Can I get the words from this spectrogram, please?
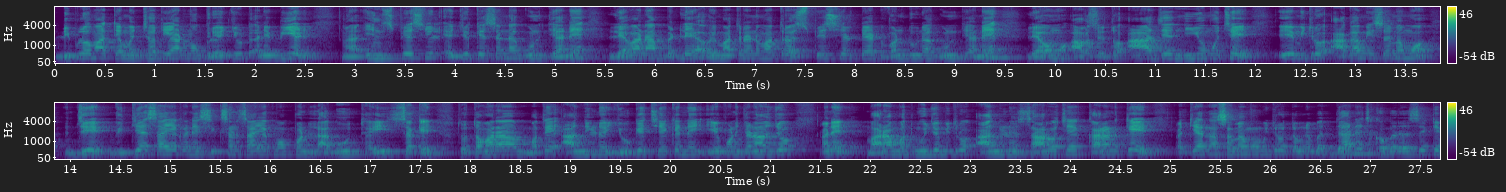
ડિપ્લોમા તેમજ છ થી આઠમાં ગ્રેજ્યુએટ અને બીએડ ઇન સ્પેશિયલ એજ્યુકેશનના ગુણ ધ્યાને લેવાના બદલે હવે માત્ર ને માત્ર સ્પેશિયલ ટેટ વન ટુના ગુણ ધ્યાને લેવામાં આવશે. તો આ જે નિયમો છે એ મિત્રો આગામી સમયમાં જે વિદ્યા સહાયક અને શિક્ષણ સહાયકમાં પણ લાગુ થઈ શકે. તો તમારા મતે આ નિર્ણય યોગ્ય છે કે નહીં એ પણ જણાવજો. અને મારા મત મુજબ મિત્રો આ નિર્ણય સારો છે કારણ કે અત્યારના સમયમાં મિત્રો તમને બધાને જ ખબર હશે કે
